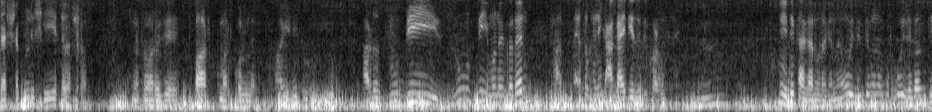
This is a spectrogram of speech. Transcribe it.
ব্যবসা করলে সেই একটা ব্যবসা। মানে তোমার ওই যে পার্ক মার্ক করলে। হয় এটাই তো। যদি যদি মনে করেন এতখানি আগায় দিয়ে যদি করা যায়। এইটা কাগানো লাগে না ওই দিক দিয়ে মনে করো ওই জায়গা যদি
